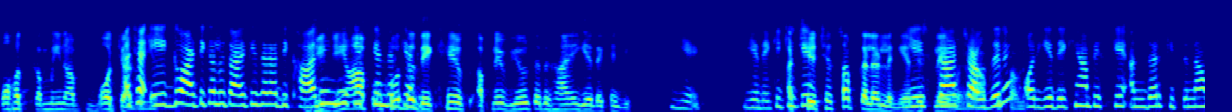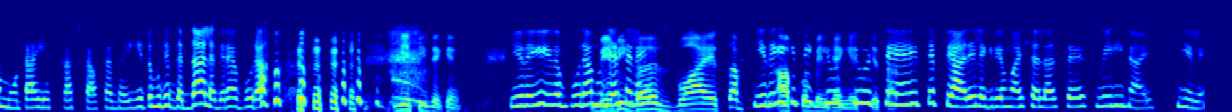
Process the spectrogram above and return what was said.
बहुत कमीन आप बहुत अच्छा एक दो आर्टिकल उतार के ज़रा दिखा देंगे आप खुद देखें अपने व्यूअर को दिखाएँ ये देखें जी। ये ये देखिए क्योंकि अच्छे अच्छे सब कलर लगे हैं ये इसका ट्राउज़र है और ये देखिए आप इसके अंदर कितना मोटा ये इसका स्टफ़ है भाई। ये तो मुझे गद्दा लग रहा है पूरा। ये चीज़ देखें। ये देखिए ये तो पूरा मुझे ऐसा लग गर्ल्स बॉय सब ये देखिए कितने क्यूट क्यूट से हैं इतने प्यारे लग रहे हैं माशाल्लाह से। वेरी नाइस ये ले।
